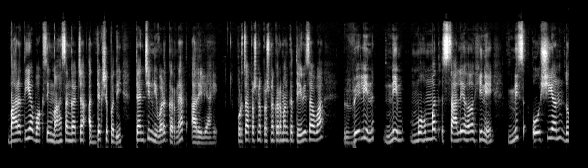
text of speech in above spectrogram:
भारतीय बॉक्सिंग महासंघाच्या अध्यक्षपदी त्यांची निवड करण्यात आलेली आहे. पुढचा प्रश्न प्रश्न क्रमांक तेवीसावा. वेलिन निम मोहम्मद सालेह हिने मिस ओशियन दो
